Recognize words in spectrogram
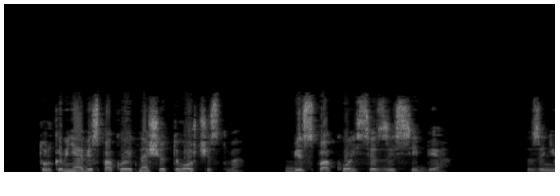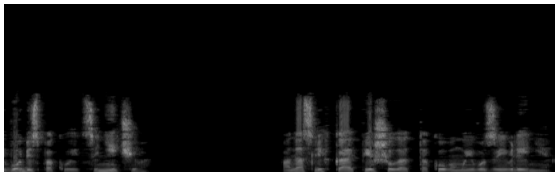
— Только меня беспокоит насчет творчества. Беспокойся за себя. За него беспокоиться нечего. Она слегка опешила от такого моего заявления,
